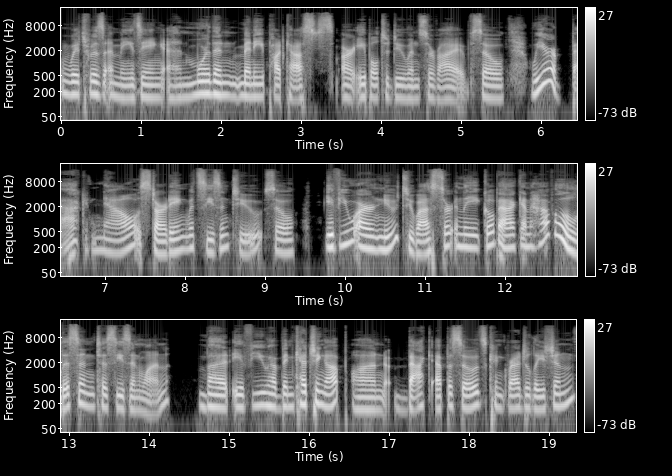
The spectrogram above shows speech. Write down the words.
which was amazing and more than many podcasts are able to do and survive. So we are back now, starting with season two. So if you are new to us, certainly go back and have a listen to season one. But if you have been catching up on back episodes, congratulations.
